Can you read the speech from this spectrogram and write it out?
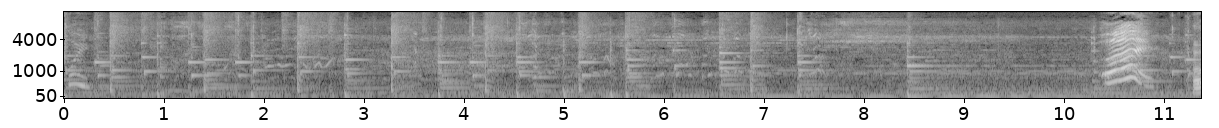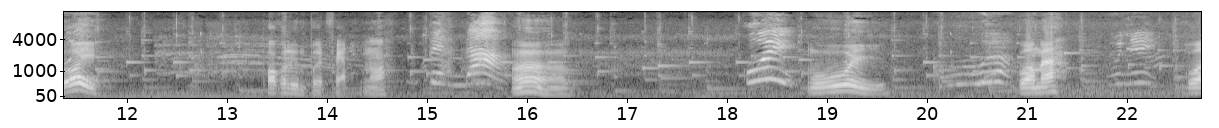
เฮ้ยเฮ้ย เฮ้ยพ่อก็ลืมเปิดแฟลชเนาะเป็นด้าเออเฮ้ยโอ้ยกลัวกลัวไหมวันนี้ กลัว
